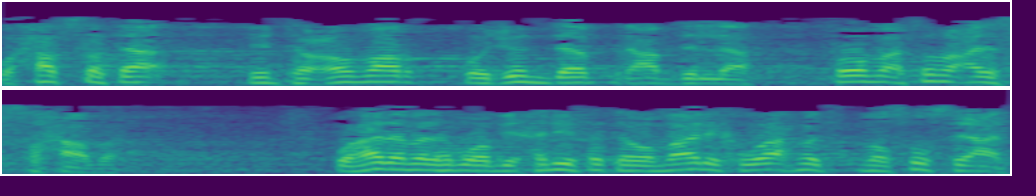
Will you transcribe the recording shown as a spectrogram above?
وحفصة بنت عمر وجندب بن عبد الله فهو معتمر على الصحابة. وهذا مذهب أبي حنيفة ومالك وأحمد في المنصوص عنه.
